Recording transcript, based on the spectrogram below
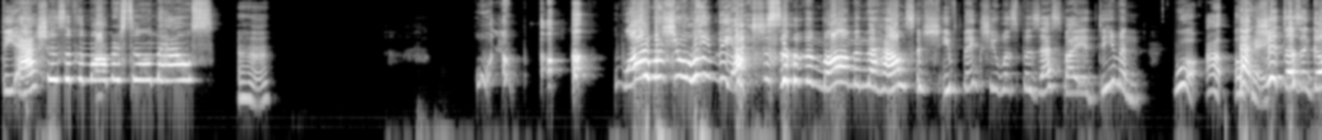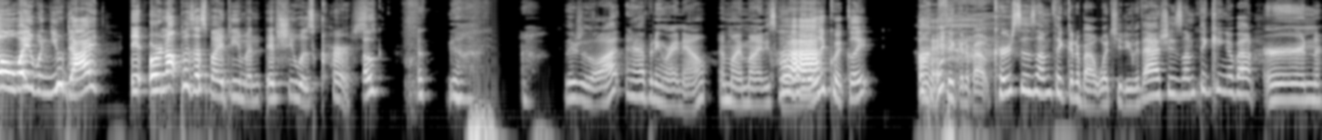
the ashes of the mom are still in the house." Uh huh. Wh- uh, uh, Why would you leave the ashes of the mom in the house if she, you think she was possessed by a demon? Well, uh, That shit doesn't go away when you die. It or not possessed by a demon if she was cursed. Oh. There's a lot happening right now, and my mind is going Ah. really quickly. I'm thinking about curses. I'm thinking about what you do with ashes. I'm thinking about urn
